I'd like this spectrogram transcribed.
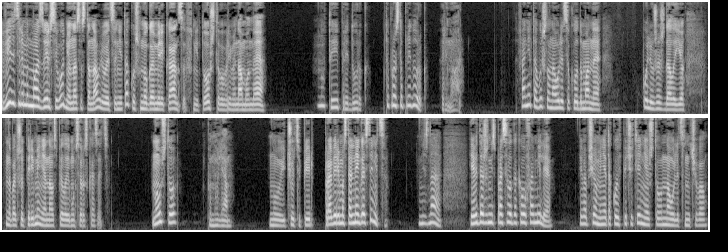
Видите ли, мадемуазель, сегодня у нас останавливается не так уж много американцев, не то что во времена Моне. Ну ты придурок. Ты просто придурок, Ренуар. Фанета вышла на улицу Клода Моне. Поль уже ждал ее. На большой перемене она успела ему все рассказать. Ну что? По нулям. Ну и что теперь? Проверим остальные гостиницы? Не знаю. Я ведь даже не спросила, как его фамилия. И вообще у меня такое впечатление, что он на улице ночевал.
